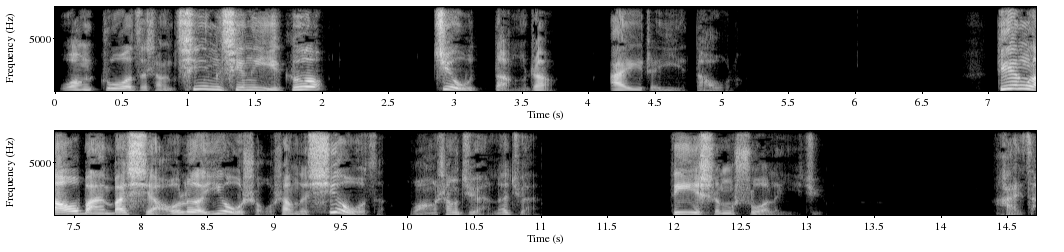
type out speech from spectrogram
往桌子上轻轻一搁，就等着挨着一刀了。丁老板把小乐右手上的袖子往上卷了卷，低声说了一句：“孩子，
